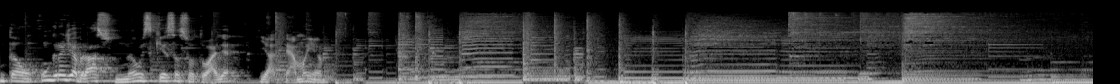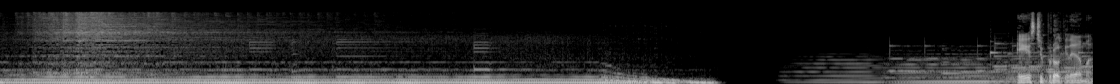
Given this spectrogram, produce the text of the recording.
Então, um grande abraço, não esqueça a sua toalha e até amanhã. Este programa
